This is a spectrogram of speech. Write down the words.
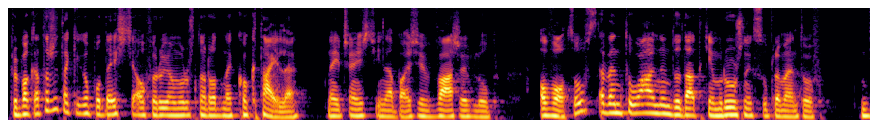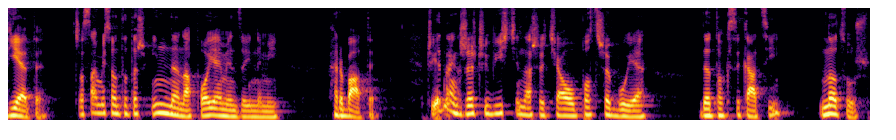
Propagatorzy takiego podejścia oferują różnorodne koktajle, najczęściej na bazie warzyw lub owoców, z ewentualnym dodatkiem różnych suplementów diety. Czasami są to też inne napoje, m.in herbaty. Czy jednak rzeczywiście nasze ciało potrzebuje detoksykacji? No cóż,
